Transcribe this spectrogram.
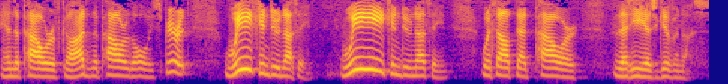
and the power of God, and the power of the Holy Spirit, we can do nothing. We can do nothing without that power that He has given us.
